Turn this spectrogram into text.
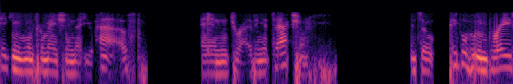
taking the information that you have and driving it to action. And so people who embrace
